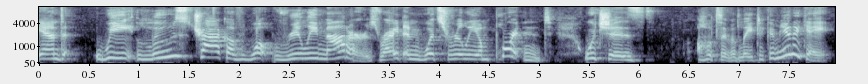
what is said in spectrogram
And we lose track of what really matters, right? And what's really important, which is ultimately to communicate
